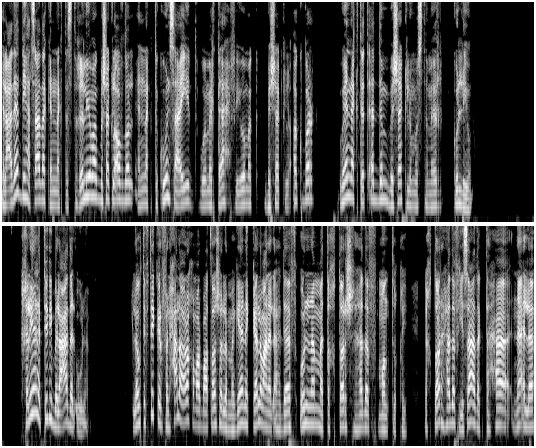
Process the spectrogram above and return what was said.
العادات دي هتساعدك إنك تستغل يومك بشكل أفضل إنك تكون سعيد ومرتاح في يومك بشكل أكبر وإنك تتقدم بشكل مستمر كل يوم. خلينا نبتدي بالعادة الأولى. لو تفتكر في الحلقة رقم 14 لما جينا نتكلم عن الأهداف قلنا ما تختارش هدف منطقي. اختار هدف يساعدك تحقق نقلة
